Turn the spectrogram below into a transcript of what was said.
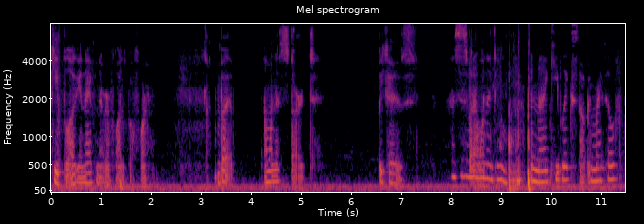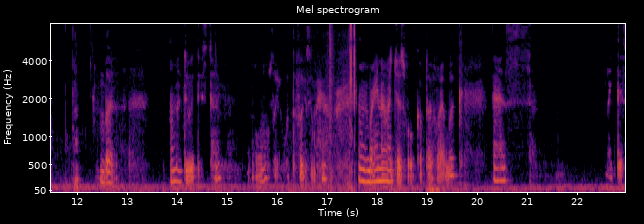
Keep vlogging. I've never vlogged before, but I want to start because this is what I want to do, and I keep like stopping myself, but I'm gonna do it this time. I was like, what the fuck is in my hair? Um, right now I just woke up, that's why I look as like this.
